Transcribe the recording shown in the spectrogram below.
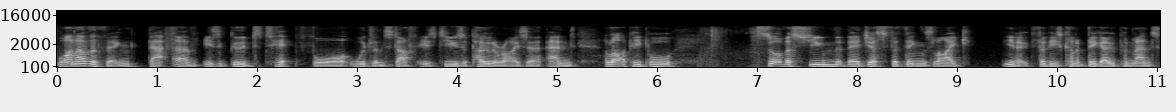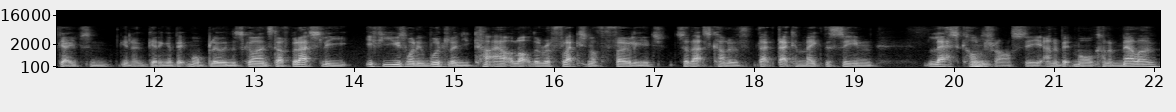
One other thing that um, is a good tip for woodland stuff is to use a polarizer, and a lot of people sort of assume that they're just for things like you know, for these kind of big open landscapes and, you know, getting a bit more blue in the sky and stuff. But actually, if you use one in woodland, you cut out a lot of the reflection off the foliage. So that's kind of, that, that can make the scene less mm. contrasty and a bit more kind of mellow.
